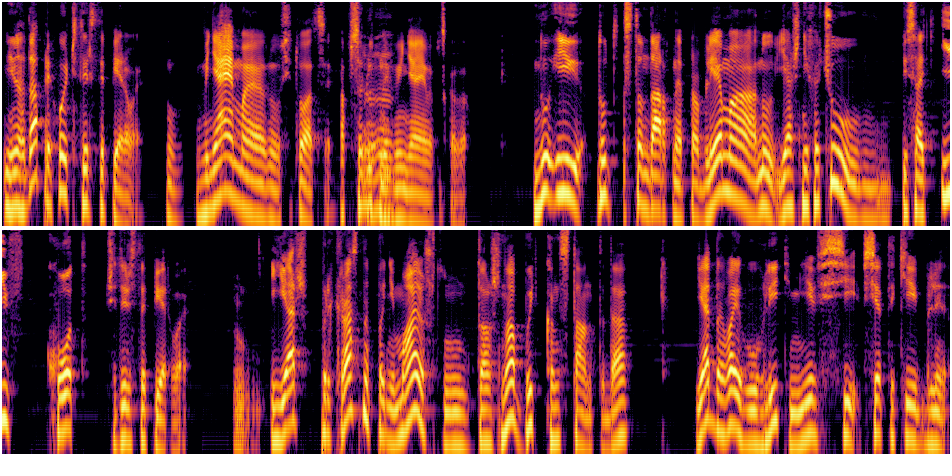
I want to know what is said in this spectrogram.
Иногда приходит 401. Ну, вменяемая ну, ситуация. Абсолютно mm-hmm. вменяемая, я бы сказал. Ну и тут стандартная проблема. Ну, я ж не хочу писать if код 401. И я ж прекрасно понимаю, что ну, должна быть константа, да. Я давай гуглить, мне все, все такие, блин,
